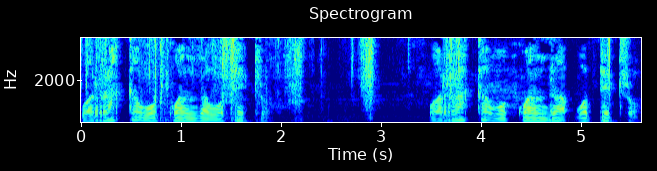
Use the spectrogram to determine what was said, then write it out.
waraka wa kwanza wa Petro, waraka wa kwanza wa Petro,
